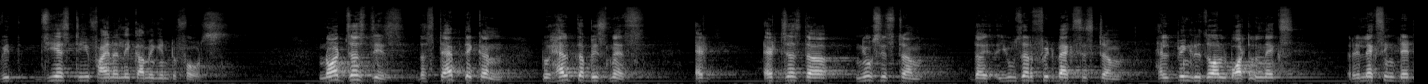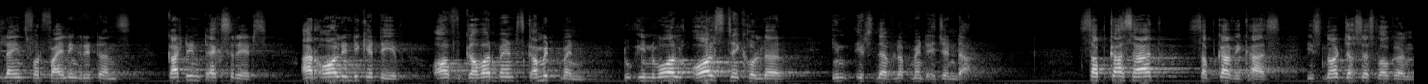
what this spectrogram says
with GST finally coming into force. Not just this, the step taken to help the business adjust the new system, the user feedback system, helping resolve bottlenecks, relaxing deadlines for filing returns, cutting tax rates, are all indicative of government's commitment to involve all stakeholders in its development agenda. Sabka Saath, Sabka Vikas is not just a slogan,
